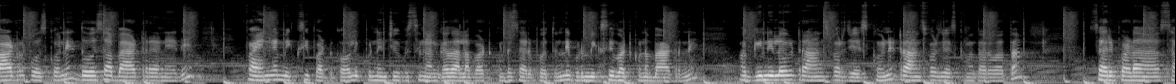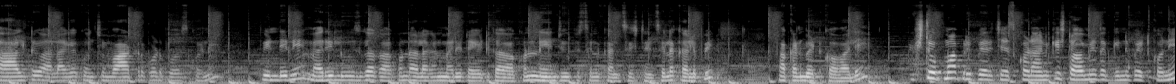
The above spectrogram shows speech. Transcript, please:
వాటర్ పోసుకొని దోశ బ్యాటర్ అనేది ఫైన్గా మిక్సీ పట్టుకోవాలి. ఇప్పుడు నేను చూపిస్తున్నాను కదా అలా పట్టుకుంటే సరిపోతుంది. ఇప్పుడు మిక్సీ పట్టుకున్న బ్యాటర్ని ఒక గిన్నెలోకి ట్రాన్స్ఫర్ చేసుకొని ట్రాన్స్ఫర్ చేసుకున్న తర్వాత సరిపడా సాల్ట్ అలాగే కొంచెం వాటర్ కూడా పోసుకొని పిండిని మరీ లూజ్గా కాకుండా అలాగని మరీ టైట్గా కాకుండా నేను చూపిస్తున్న కన్సిస్టెన్సీలో కలిపి పక్కన పెట్టుకోవాలి. నెక్స్ట్ ఉప్మా ప్రిపేర్ చేసుకోవడానికి స్టవ్ మీద గిన్నె పెట్టుకొని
